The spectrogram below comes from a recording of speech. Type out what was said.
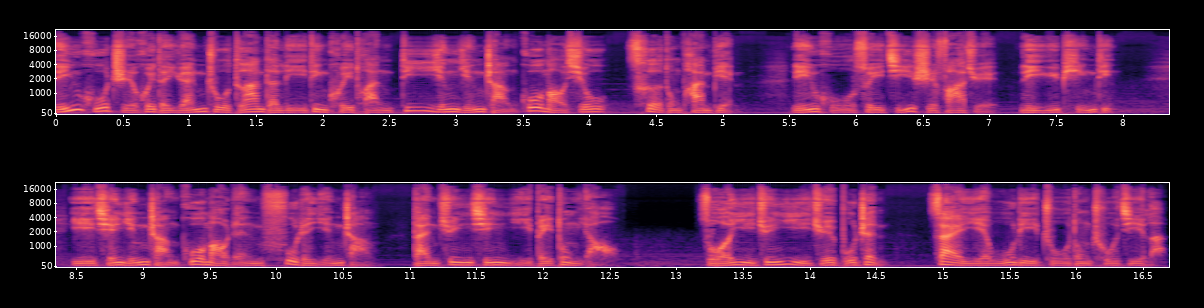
林虎指挥的援助德安的李定奎团第一营营长郭茂修策动叛变，林虎虽及时发觉，立于平定。以前营长郭茂仁赴任营长，但军心已被动摇。左翼军一蹶不振，再也无力主动出击了。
